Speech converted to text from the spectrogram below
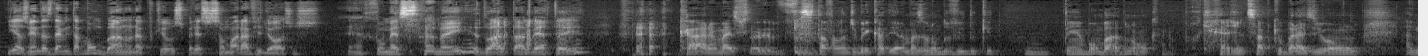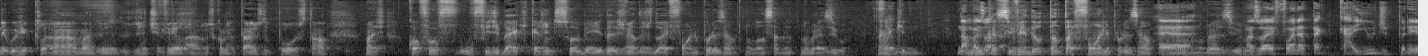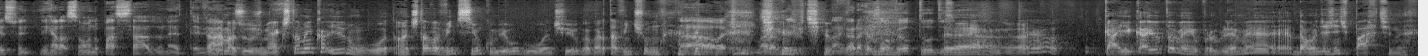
e as vendas devem estar bombando, né? Porque os preços são maravilhosos. É, começando aí, Eduardo tá aberto aí. Cara, mas você tá falando de brincadeira, mas eu não duvido que tenha bombado, não, cara. Porque a gente sabe que o Brasil é um. A nego reclama, a gente, a gente vê lá nos comentários do post e tal. Mas qual foi o, o feedback que a gente soube aí das vendas do iPhone, por exemplo, no lançamento no Brasil? Né? Foi- Que Não, mas nunca o- se vendeu tanto iPhone, por exemplo, É, no, no Brasil. Mas o iPhone até caiu de preço em em relação ao ano passado, né? Teve... Ah, mas os Macs também caíram. O outro- antes estava 25 mil, o antigo, agora tá 21. Ah, ótimo, maravilha. Tipo- Agora resolveu tudo. É, é, cair caiu também. O problema é da onde a gente parte, né?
